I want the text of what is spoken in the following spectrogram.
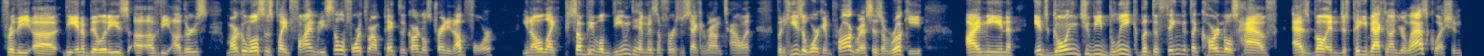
for the uh the inabilities uh, of the others. Marco Wilson's played fine, but he's still a fourth round pick the Cardinals traded up for. You know, like some people deemed him as a first or second round talent, but he's a work in progress as a rookie. I mean, it's going to be bleak, but the thing that the Cardinals have as Bo, and just piggybacking on your last question,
